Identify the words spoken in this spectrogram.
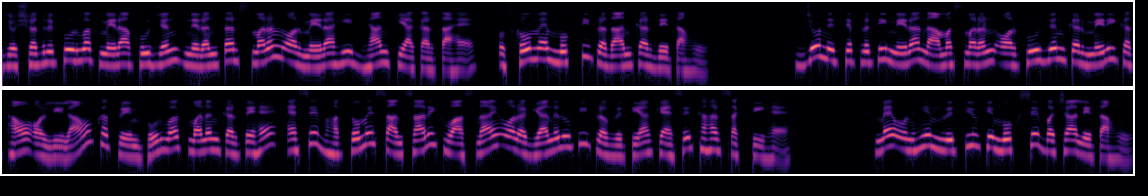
जो श्रद्धापूर्वक मेरा पूजन, निरंतर स्मरण और मेरा ही ध्यान किया करता है, उसको मैं मुक्ति प्रदान कर देता हूँ। जो नित्य प्रति मेरा नामस्मरण और पूजन कर मेरी कथाओं और लीलाओं का प्रेम पूर्वक मनन करते हैं, ऐसे भक्तों में सांसारिक वासनाएँ और अज्ञान रूपी प्रवृत्तियाँ कैसे ठहर सकती है? मैं उन्हें मृत्यु के मुख से बचा लेता हूँ।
